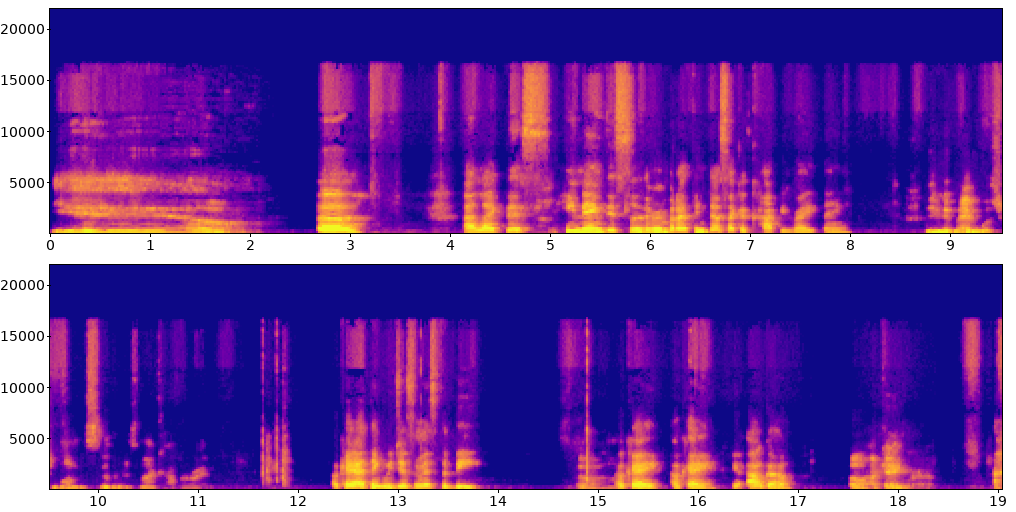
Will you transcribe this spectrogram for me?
Yeah. Uh I like this. He named it Slytherin, but I think that's like a copyright thing. You can name what you want, but it's not copyrighted. Okay, I think we just missed the beat. Uh, Okay, okay. Here, I'll go. oh, I can't rap.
